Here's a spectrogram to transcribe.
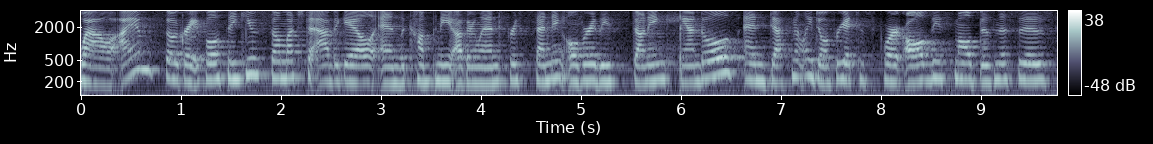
Wow, I am so grateful. Thank you so much to Abigail and the company Otherland for sending over these stunning candles and definitely don't forget to support all of these small businesses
